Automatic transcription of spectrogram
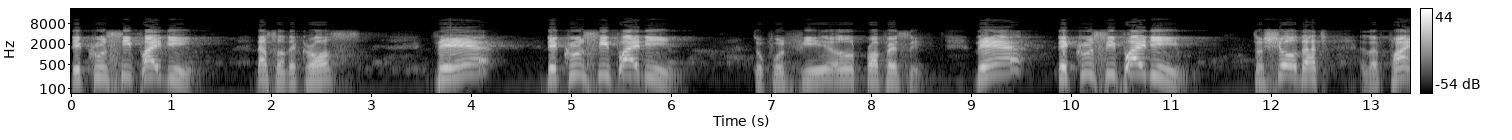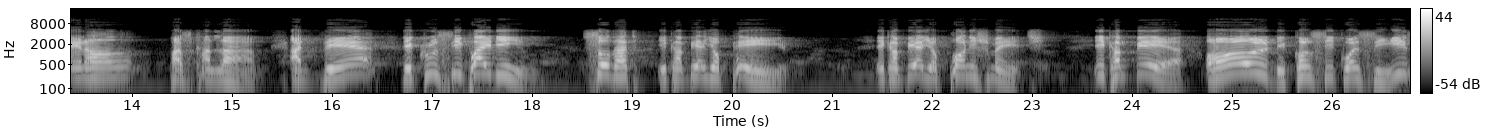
they crucified him. That's on the cross. There they crucified him to fulfill prophecy. There, they crucified him to show that the final Paschal Lamb. And there, they crucified him so that he can bear your pain. He can bear your punishment. He can bear all the consequences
